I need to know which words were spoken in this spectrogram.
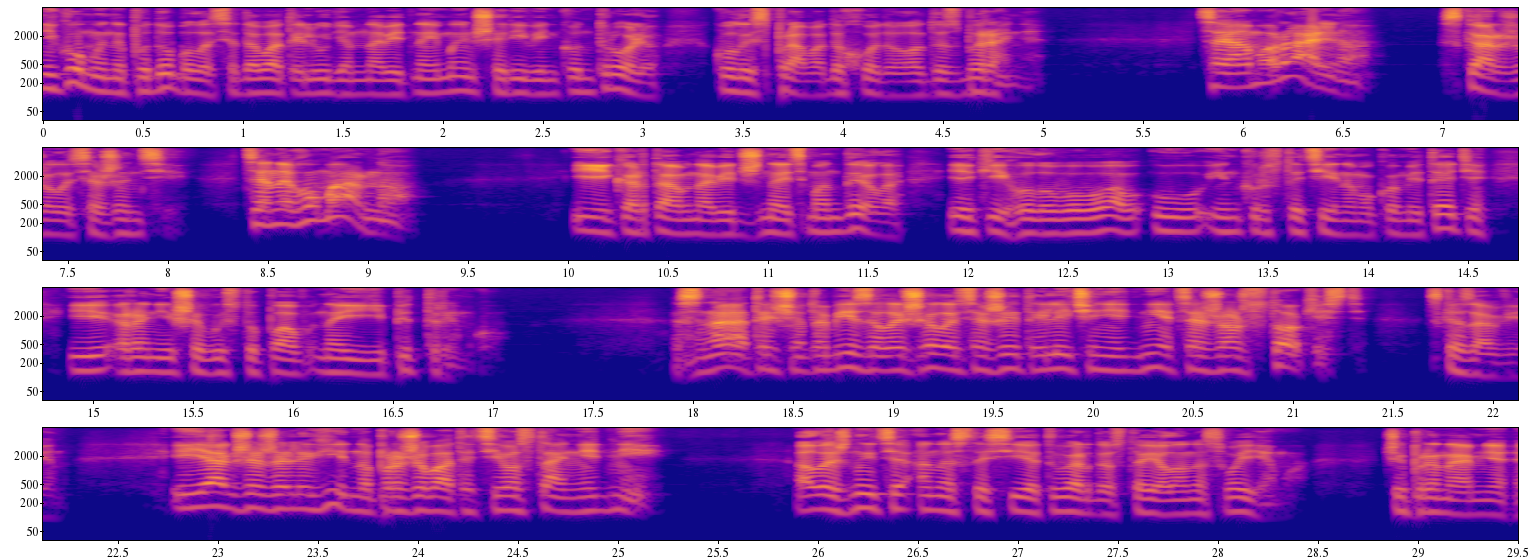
Нікому не подобалося давати людям навіть найменший рівень контролю, коли справа доходила до збирання. Це аморально, скаржилися жінці. Це негуманно. Її картав навіть жнець Мандела, який головував у інкрустаційному комітеті і раніше виступав на її підтримку. Знати, що тобі залишилося жити лічені дні, це жорстокість, сказав він. І як же жалюгідно проживати ці останні дні. Але жниця Анастасія твердо стояла на своєму, чи принаймні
